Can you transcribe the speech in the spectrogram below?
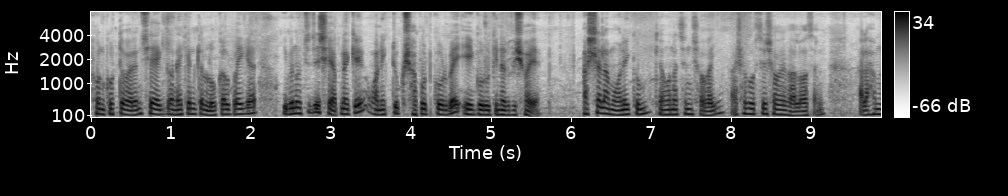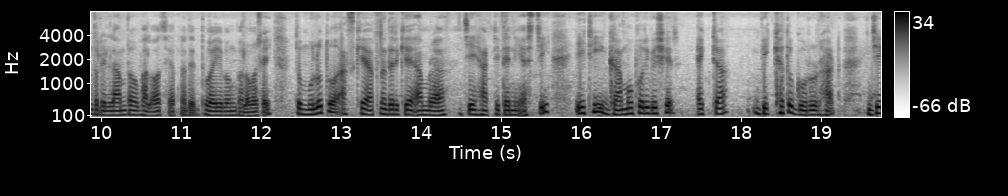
ফোন করতে পারেন। সে একজন এখানকার লোকাল পাইকার। ইভেন হচ্ছে যে সে আপনাকে অনেকটুকু সাপোর্ট করবে এই গরু কেনার বিষয়ে। আসসালামু আলাইকুম, কেমন আছেন সবাই? আশা করছি সবাই ভালো আছেন। আলহামদুলিল্লাহ, আমরাও ভালো আছি আপনাদের দোয়াই এবং ভালোবাসাই। তো মূলত আজকে আপনাদেরকে আমরা যে হাটটিতে নিয়ে আসছি, এটি গ্রাম্য পরিবেশের একটা বিখ্যাত গরুর হাট, যে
